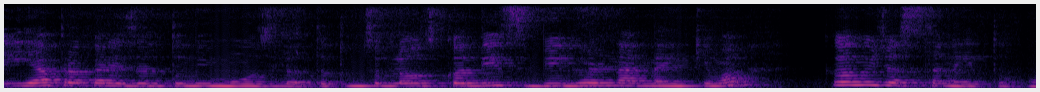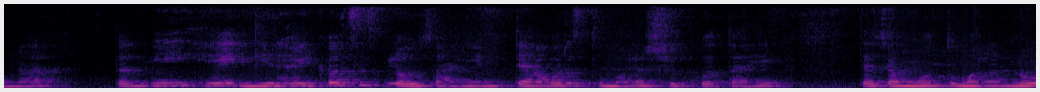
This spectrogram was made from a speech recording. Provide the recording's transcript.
या प्रकारे जर तुम्ही मोजलं तर तुमचं ब्लाऊज कधीच बिघडणार नाही किंवा कमी जास्त नाही तो होणार. तर मी हे गिऱ्हाईकाचंच ब्लाऊज आहे आणि त्यावरच तुम्हाला शिकवत आहे. त्याच्यामुळं तुम्हाला नो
